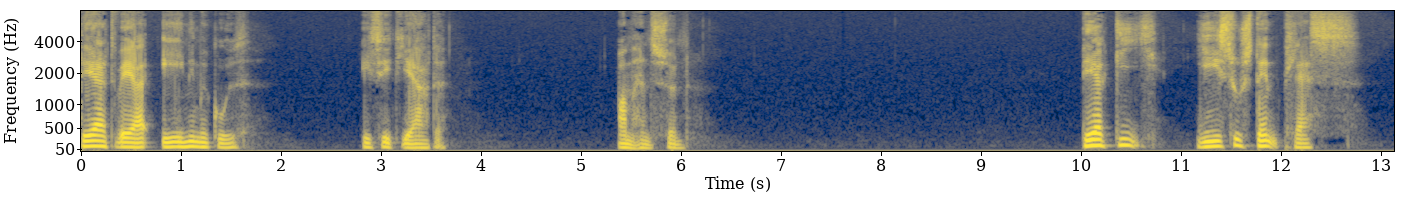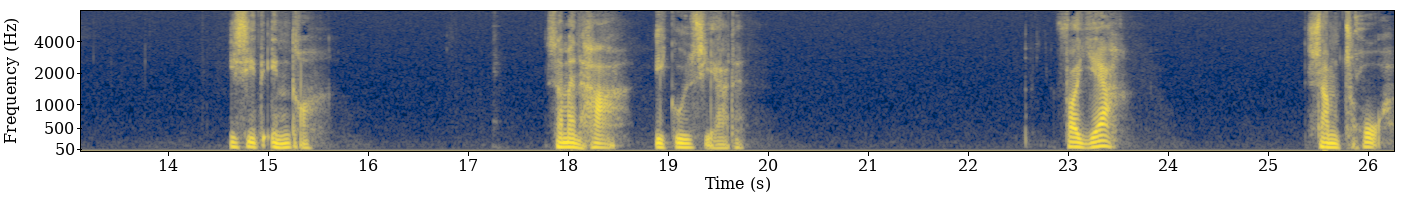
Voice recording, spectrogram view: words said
det er at være enig med Gud i sit hjerte om hans søn. Det er at give Jesus den plads, i sit indre, som man har i Guds hjerte. For jer, som tror,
